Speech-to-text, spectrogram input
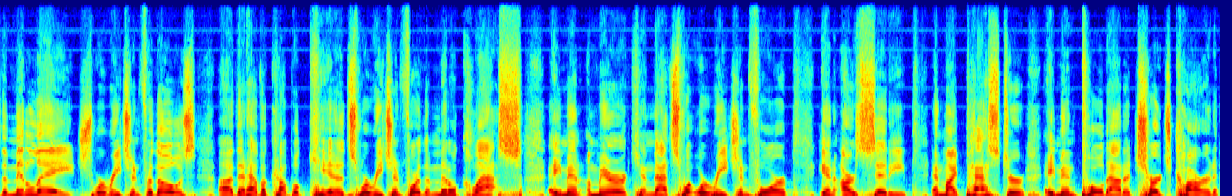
the middle age. We're reaching for those uh, that have a couple kids. We're reaching for the middle class, amen, American. That's what we're reaching for in our city. And my pastor, amen, pulled out a church card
